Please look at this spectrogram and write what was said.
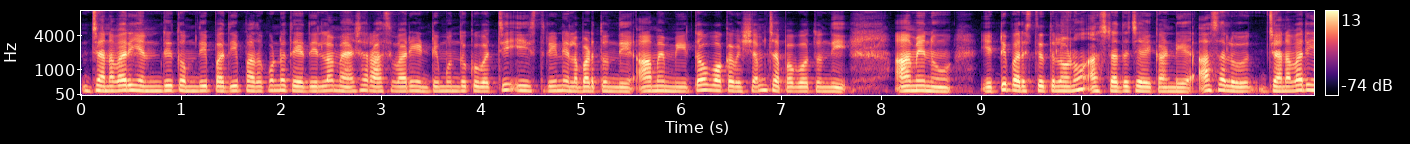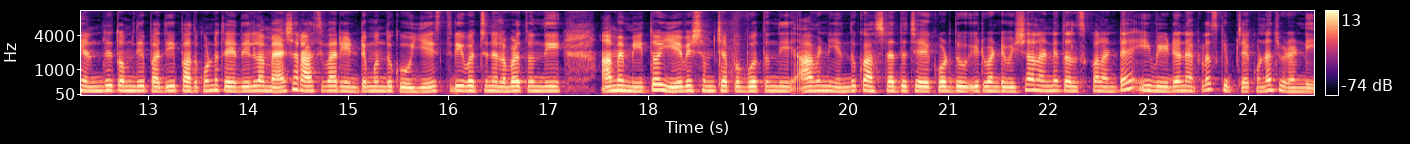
జనవరి ఎనిమిది తొమ్మిది పది పదకొండు తేదీల్లో మేషరాశి వారి ఇంటి ముందుకు వచ్చి ఈ స్త్రీ నిలబడుతుంది. ఆమె మీతో ఒక విషయం చెప్పబోతుంది. ఆమెను ఎట్టి పరిస్థితుల్లోనూ అశ్రద్ధ చేయకండి. అసలు జనవరి ఎనిమిది తొమ్మిది పది పదకొండు తేదీల్లో మేషరాశి వారి ఇంటి ముందుకు ఏ స్త్రీ వచ్చి నిలబడుతుంది? ఆమె మీతో ఏ విషయం చెప్పబోతుంది? ఆమెని ఎందుకు అశ్రద్ధ చేయకూడదు? ఇటువంటి విషయాలన్నీ తెలుసుకోవాలంటే ఈ వీడియోని ఎక్కడ స్కిప్ చేయకుండా చూడండి.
